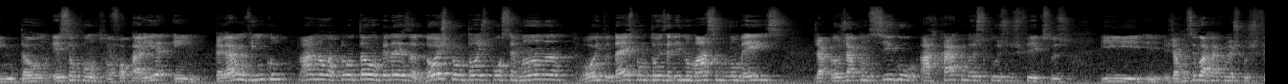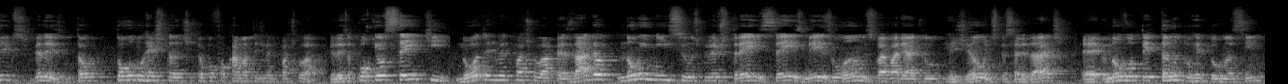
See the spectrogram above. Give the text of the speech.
Então, esse é o ponto. Eu focaria em pegar um vínculo. Ah, não, é plantão, beleza. Dois plantões por semana, oito, dez plantões ali no máximo no mês já, eu já consigo arcar com meus custos fixos e, e, já consigo arcar com meus custos fixos, beleza. Então todo o restante eu vou focar no atendimento particular, beleza? Porque eu sei que no atendimento particular, apesar de eu não início nos primeiros 3, 6 meses, um ano, isso vai variar de região, de especialidade, é, eu não vou ter tanto retorno assim,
